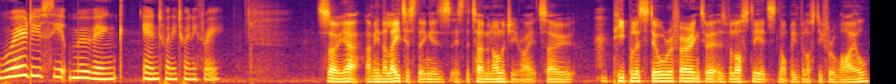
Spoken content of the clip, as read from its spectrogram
where do you see it moving in 2023? So yeah, I mean the latest thing is is the terminology, right? So people are still referring to it as Vlocity. It's not been Vlocity for a while.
